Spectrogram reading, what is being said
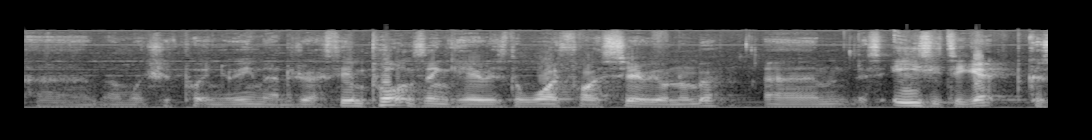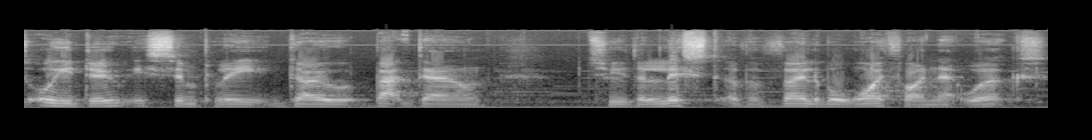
Um, and once you've put in your email address, the important thing here is the Wi-Fi serial number. Um, it's easy to get because all you do is simply go back down to the list of available Wi-Fi networks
